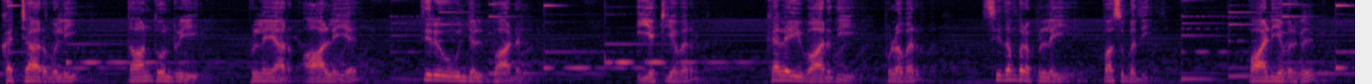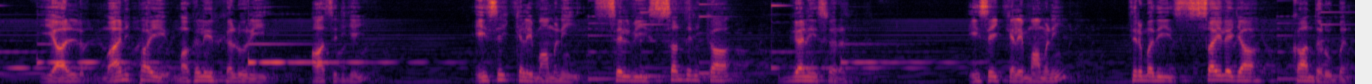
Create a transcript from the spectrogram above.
கச்சார்வழி தான் தோன்றி பிள்ளையார் ஆலய திரு ஊஞ்சல் பாடல். இயற்றியவர் கலை வாரதி புலவர் சிதம்பரப்பிள்ளை பசுபதி. பாடியவர்கள் யாழ் மானிப்பாய் மகளிர் கல்லூரி ஆசிரியை இசைக்கலை மாமணி செல்வி சந்திரிகா கணேஸ்வரன். இசைக்கலை மாமணி திருமதி சைலஜா காந்தரூபன்.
